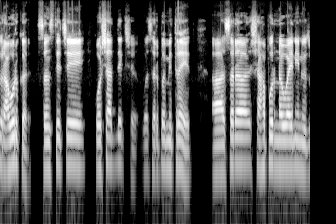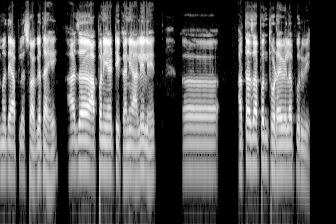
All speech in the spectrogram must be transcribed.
राहूरकर राहुरकर संस्थेचे कोषाध्यक्ष व सर्पमित्र आहेत. सर शहापूर नववाहिनी न्यूजमध्ये आपलं स्वागत आहे. आज आपण या ठिकाणी आलेले आहेत. आताच आपण थोड्या वेळापूर्वी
